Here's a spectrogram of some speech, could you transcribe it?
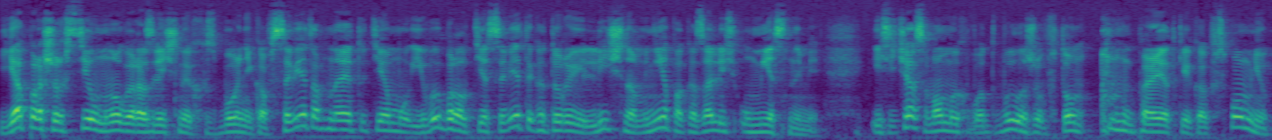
Я прошерстил много различных сборников советов на эту тему и выбрал те советы, которые лично мне показались уместными. И сейчас вам их вот выложу в том порядке, как вспомню,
